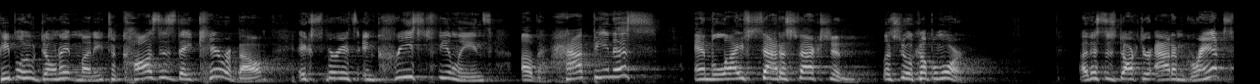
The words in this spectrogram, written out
People who donate money to causes they care about experience increased feelings of happiness and life satisfaction. Let's do a couple more. Uh, this is Dr. Adam Grant,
